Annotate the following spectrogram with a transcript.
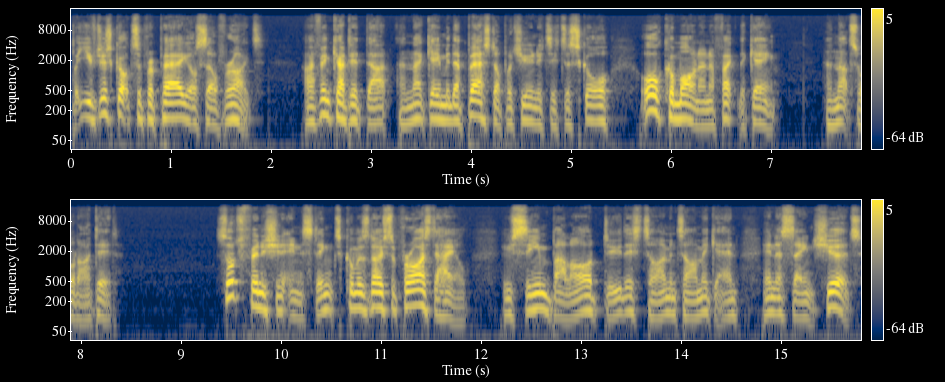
but you've just got to prepare yourself right. I think I did that, and that gave me the best opportunity to score or come on and affect the game and that's what I did. Such finishing instincts come as no surprise to Hale, who's seen Ballard do this time and time again in a Saint shirt,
